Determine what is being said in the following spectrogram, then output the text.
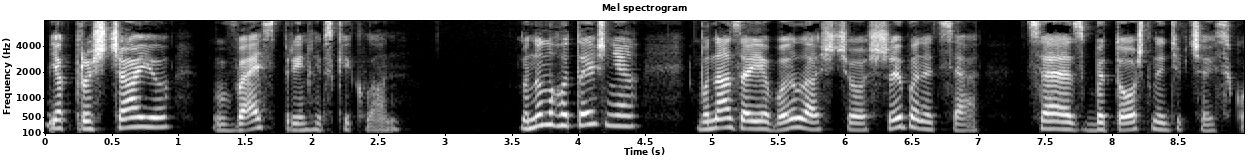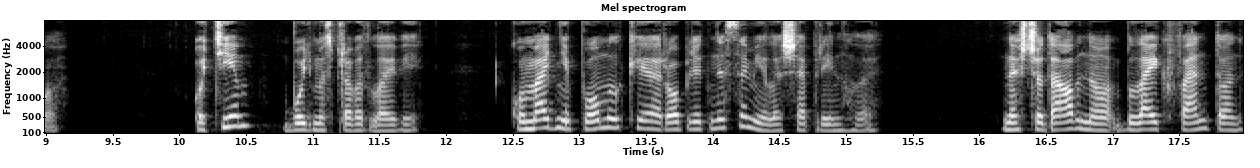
Як прощаю весь прінглівський клан. Минулого тижня вона заявила, що шибениця це збитошне дівчисько. Утім, будьмо справедливі, кумедні помилки роблять не самі лише прінгли. Нещодавно Блейк Фентон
